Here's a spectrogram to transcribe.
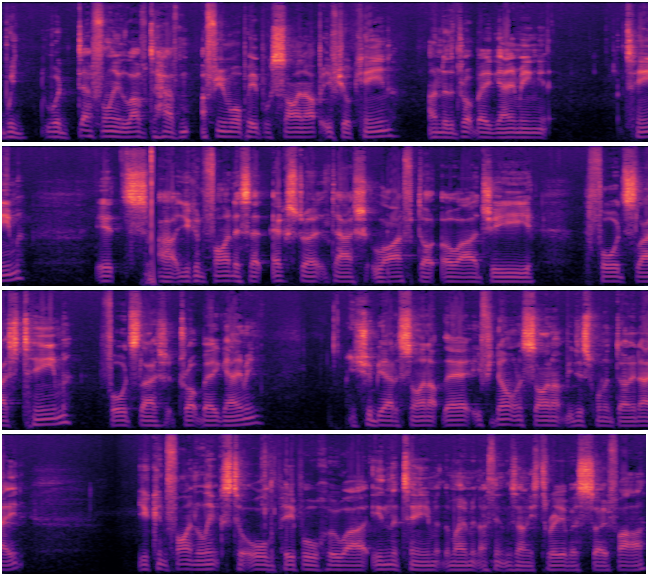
we would definitely love to have a few more people sign up if you're keen under the Drop Bear Gaming team. It's uh, you can find us at extra-life.org forward slash team forward slash Drop Bear Gaming. You should be able to sign up there. If you don't want to sign up, you just want to donate. You can find links to all the people who are in the team at the moment. I think there's only three of us so far.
